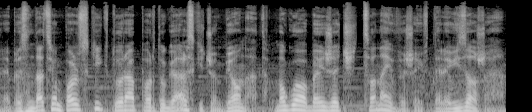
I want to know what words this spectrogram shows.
Reprezentacją Polski, która portugalski czempionat mogła obejrzeć co najwyżej w telewizorze.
